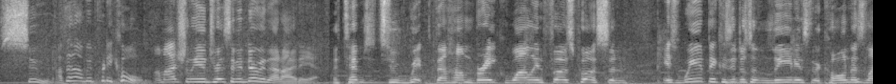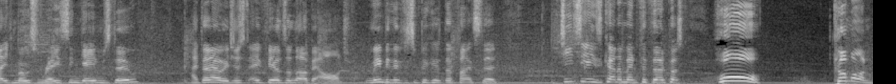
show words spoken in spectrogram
soon. I think that'd be pretty cool. I'm actually interested in doing that idea. Attempt to whip the handbrake while in first person. It's weird because it doesn't lean into the corners like most racing games do. I don't know, it just it feels a little bit odd. Maybe it's because of the fact that GTA is kind of meant for third person. Oh! Come on!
